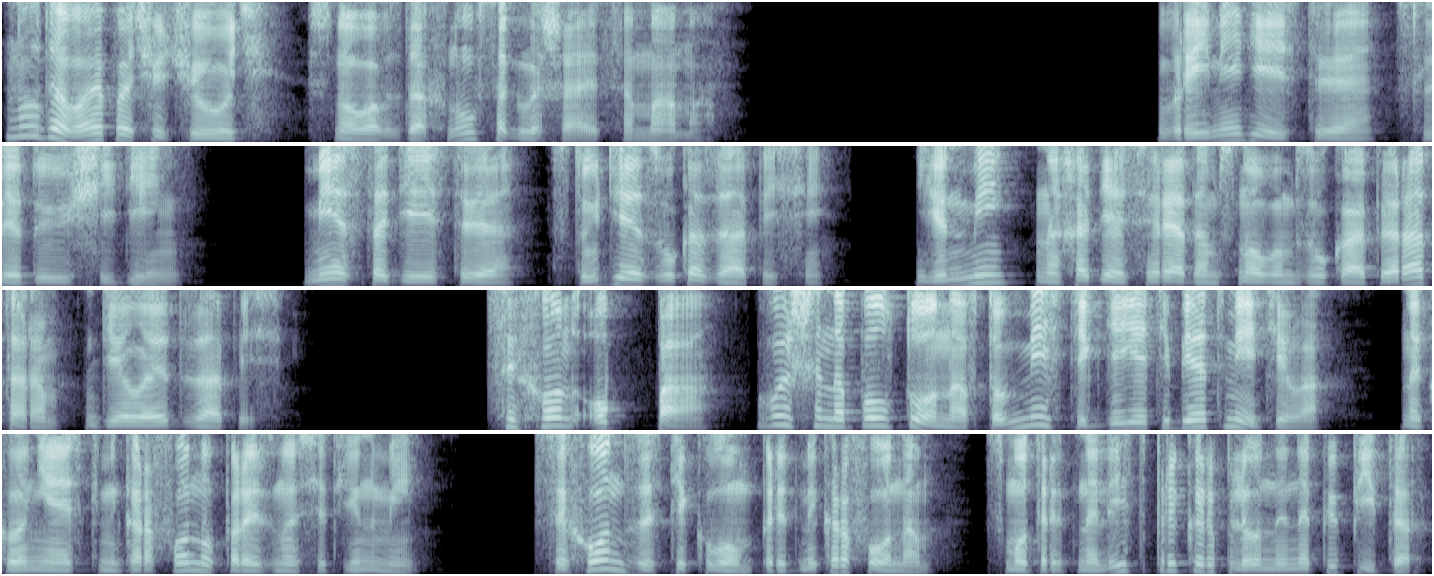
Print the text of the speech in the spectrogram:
«Ну, давай по чуть-чуть», – снова вздохнув, соглашается мама. Время действия – следующий день. Место действия – студия звукозаписи. Юнми, находясь рядом с новым звукооператором, делает запись. «Цихон оппа! Выше на полтона, в том месте, где я тебе отметила!» Наклоняясь к микрофону, произносит Юнми. Сихон за стеклом перед микрофоном смотрит на лист, прикрепленный на пюпитер,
